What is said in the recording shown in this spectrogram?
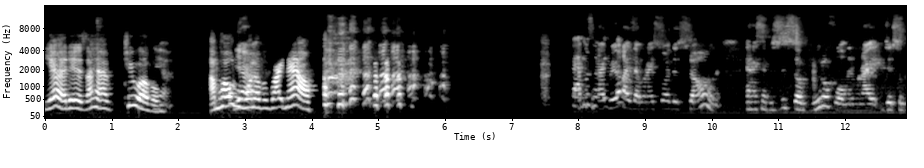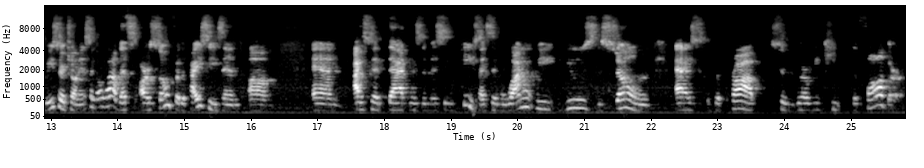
Yeah, it is. I have two of them. Yeah. I'm holding yeah. one of them right now. that was when I realized that when I saw this stone, and I said, "This is so beautiful." And then when I did some research on it, it's like, "Oh wow, that's our stone for the Pisces." And um, and I said that was the missing piece. I said, "Well, why don't we use the stone as the prop to where we keep the father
